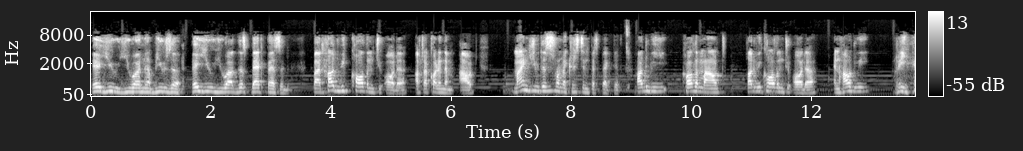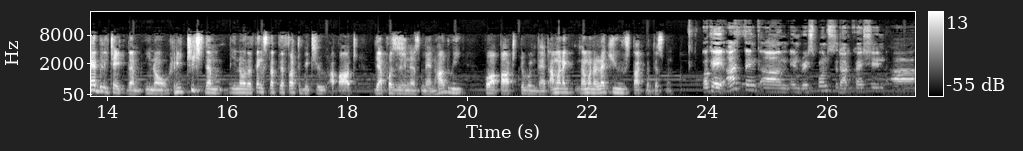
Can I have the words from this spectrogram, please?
Hey you you are an abuser. Hey you you are this bad person. But how do we call them to order after calling them out? Mind you this is from a christian perspective. How do we call them out? How do we call them to order? And how do we rehabilitate them you know reteach them you know the things that they thought to be true about their position as men? How do we go about doing that? I'm gonna i'm gonna let you start with this one okay i think um in response to that question uh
